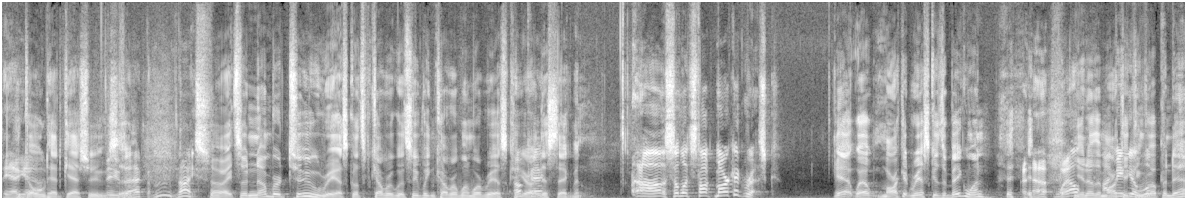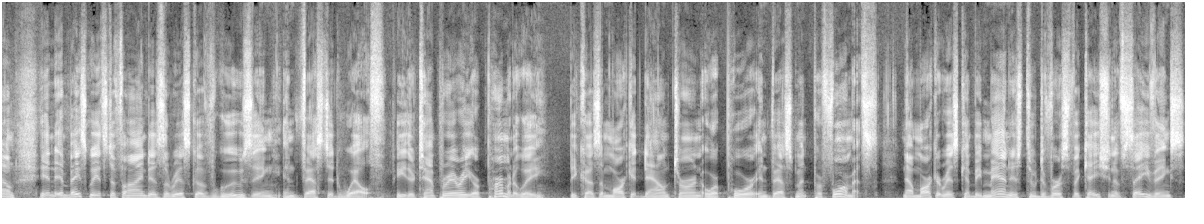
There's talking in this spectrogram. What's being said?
yeah, the yeah. gold had cashews. so- Exactly. Mm, nice. All right, so number two risk. Let's cover. Let's see if we can cover one more risk here Okay. on this segment. Uh, so let's talk market risk. Yeah, well, market risk is a big one. well, you know, the I market mean, you can go up and down. And, and basically, it's defined as the risk of losing invested wealth, either temporary or permanently, because of market downturn or poor investment performance. Now, market risk can be managed through diversification of savings,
